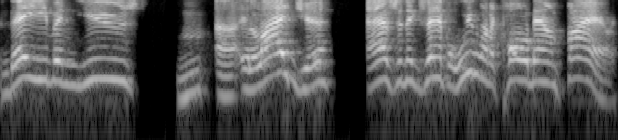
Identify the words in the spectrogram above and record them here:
And they even used mm, uh, Elijah as an example. We want to call down fire,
